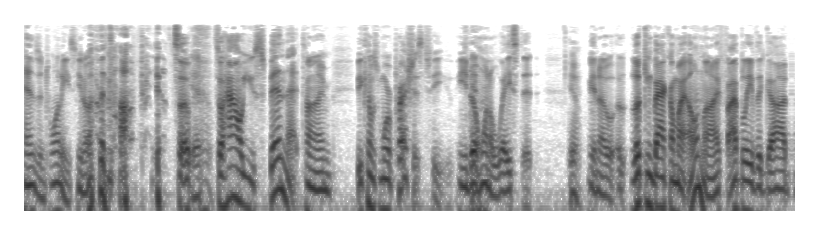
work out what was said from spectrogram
tens and twenties. You know, at the top. so yeah. so how you spend that time becomes more precious to you. You don't yeah. want to waste it. Yeah. You know, looking back on my own life, I believe that God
